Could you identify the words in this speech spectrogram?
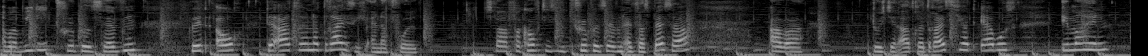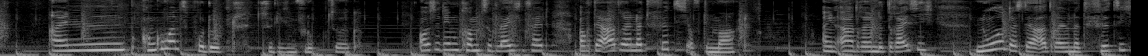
Aber wie die 777 wird auch der A330 ein Erfolg. Zwar verkauft die 777 etwas besser, aber durch den A330 hat Airbus immerhin ein Konkurrenzprodukt zu diesem Flugzeug. Außerdem kommt zur gleichen Zeit auch der A340 auf den Markt. Ein A330, nur dass der A340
